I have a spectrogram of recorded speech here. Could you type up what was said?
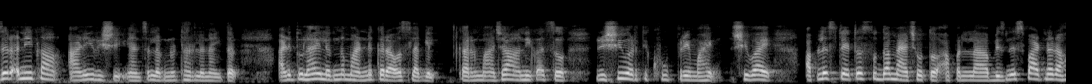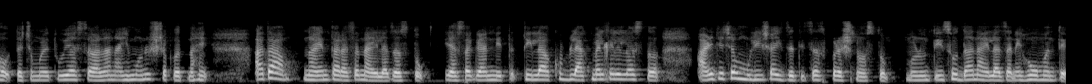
जर अनिका आणि ऋषी यांचं लग्न ठरलं नाही तर. आणि तुला हे लग्न मान्य करावंच लागेल. कारण माझ्या अनिकाचं ऋषीवरती खूप प्रेम आहे. शिवाय आपलं स्टेटस सुद्धा मॅच होतं. आपल्याला बिझनेस पार्टनर आहोत. त्याच्यामुळे तू या स्थळाला नाही म्हणू शकत नाही. आता नयनताराचा नाईलाज असतो. या सगळ्यांनी तिला खूप ब्लॅकमेल केलेलं असतं. आणि तिच्या मुलीच्या इज्जतीचा प्रश्न असतो. म्हणून ती सुद्धा नाईलाजाने हो म्हणते.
